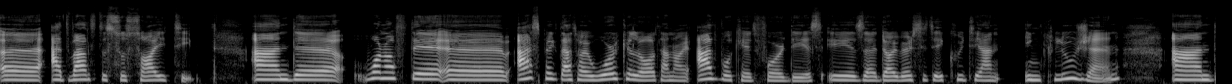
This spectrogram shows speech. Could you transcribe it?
advance the society. And one of the aspects that I work a lot and I advocate for this is diversity, equity, and inclusion and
